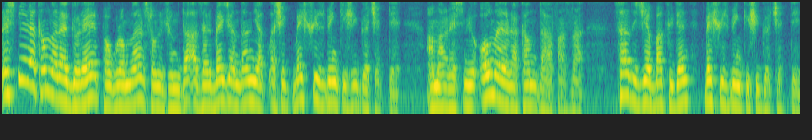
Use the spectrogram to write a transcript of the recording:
Resmi rakamlara göre pogromlar sonucunda Azerbaycan'dan yaklaşık 500 bin kişi göç etti. Ama resmi olmayan rakam daha fazla. Sadece Bakü'den 500 bin kişi göç etti.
